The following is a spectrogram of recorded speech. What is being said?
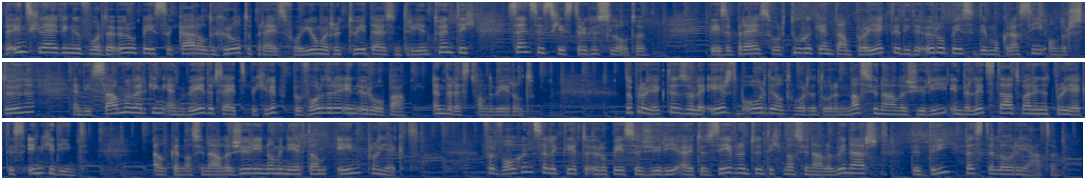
De inschrijvingen voor de Europese Karel de Grote Prijs voor Jongeren 2023 zijn sinds gisteren gesloten. Deze prijs wordt toegekend aan projecten die de Europese democratie ondersteunen en die samenwerking en wederzijds begrip bevorderen in Europa en de rest van de wereld. De projecten zullen eerst beoordeeld worden door een nationale jury in de lidstaat waarin het project is ingediend. Elke nationale jury nomineert dan één project. Vervolgens selecteert de Europese jury uit de 27 nationale winnaars de drie beste laureaten.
